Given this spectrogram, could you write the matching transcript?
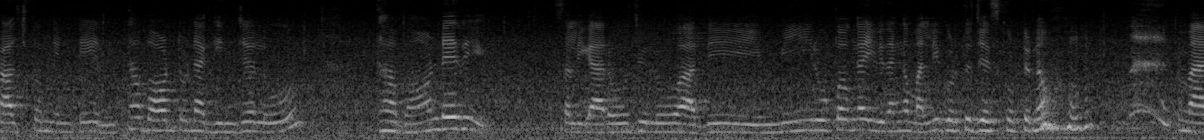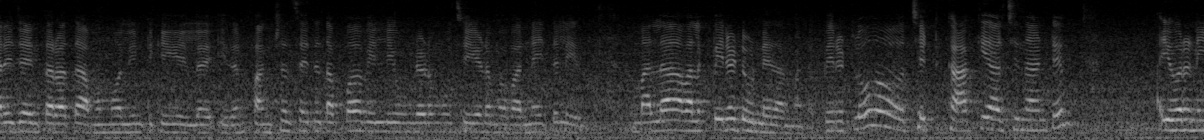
కాల్చుకొని తింటే ఎంత బాగుంటుండే ఆ గింజలు. ఎంత బాగుండేది. అసలు ఇక ఆ రోజులు అది మీ రూపంగా ఈ విధంగా మళ్ళీ గుర్తు చేసుకుంటున్నాము మ్యారేజ్ అయిన తర్వాత అమ్మమ్మ వాళ్ళ ఇంటికి వెళ్ళి ఏదైనా ఫంక్షన్స్ అయితే తప్ప వెళ్ళి ఉండడము చేయడం అవన్నీ అయితే లేదు. మళ్ళా వాళ్ళకి పెరట్ ఉండేదన్నమాట. పెరట్లో చెట్టు కాకి అరిచిందంటే ఎవరని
